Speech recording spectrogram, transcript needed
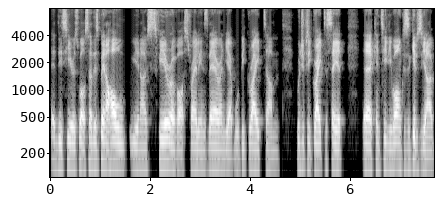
this year as well. So there's been a whole you know sphere of Australians there, and yeah, it would be great. Um, would just be great to see it uh, continue on because it gives you know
